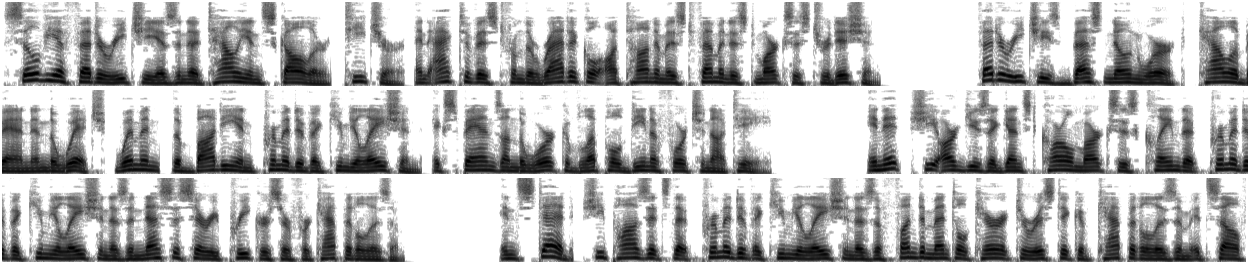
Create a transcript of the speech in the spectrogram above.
Silvia Federici is an Italian scholar, teacher, and activist from the radical autonomist feminist Marxist tradition. Federici's best-known work, Caliban and the Witch, Women, the Body and Primitive Accumulation, expands on the work of Leopoldina Fortunati. In it, she argues against Karl Marx's claim that primitive accumulation is a necessary precursor for capitalism. Instead, she posits that primitive accumulation is a fundamental characteristic of capitalism itself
